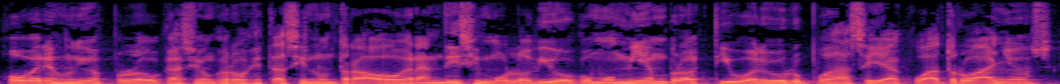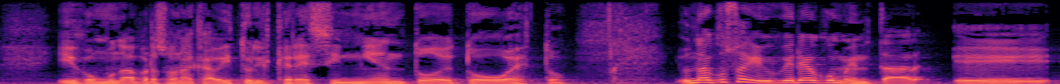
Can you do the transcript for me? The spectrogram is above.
Jóvenes Unidos por la Educación creo que está haciendo un trabajo grandísimo, lo digo como miembro activo del grupo desde hace ya cuatro años y como una persona que ha visto el crecimiento de todo esto. Una cosa que yo quería comentar, eh,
